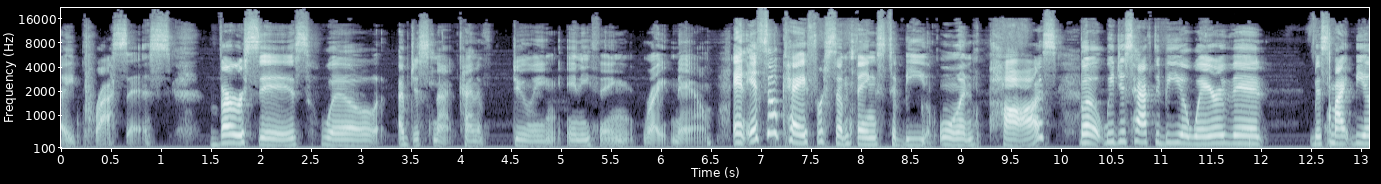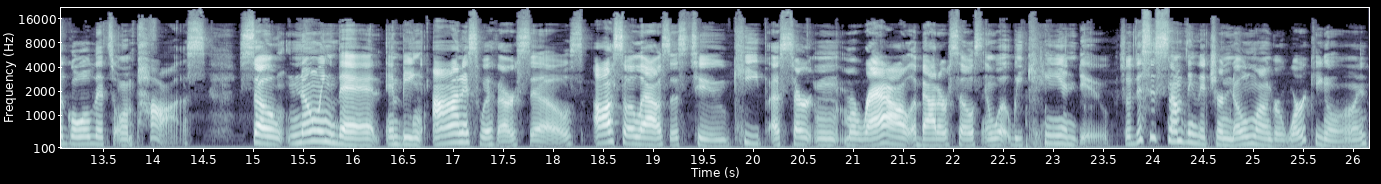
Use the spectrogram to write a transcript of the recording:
a process versus, well, I'm just not kind of doing anything right now. And it's okay for some things to be on pause, but we just have to be aware that this might be a goal that's on pause. So, knowing that and being honest with ourselves also allows us to keep a certain morale about ourselves and what we can do. So, this is something that you're no longer working on,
